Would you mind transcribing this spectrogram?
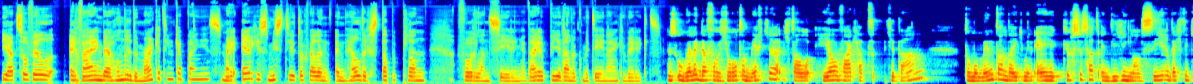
Je had zoveel ervaring bij honderden marketingcampagnes, maar ergens miste je toch wel een, een helder stappenplan voor lanceringen. Daar heb je dan ook meteen aan gewerkt. Dus hoewel ik dat voor grote merken echt al heel vaak had gedaan, het moment dan dat ik mijn eigen cursus had en die ging lanceren, dacht ik,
